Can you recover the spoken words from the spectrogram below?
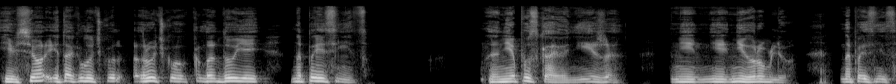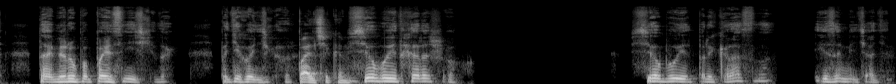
и все, и так ручку, ручку кладу ей на поясницу. Не опускаю ниже, не, не, не грублю. На поясницу. Так, беру по поясничке, так, потихонечку. говорю, Пальчиками. Все будет хорошо. Все будет прекрасно и замечательно.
